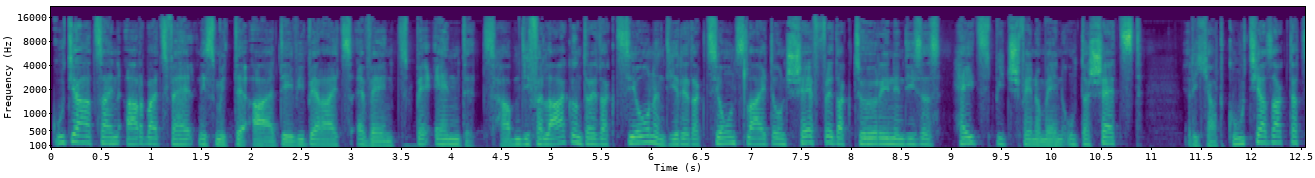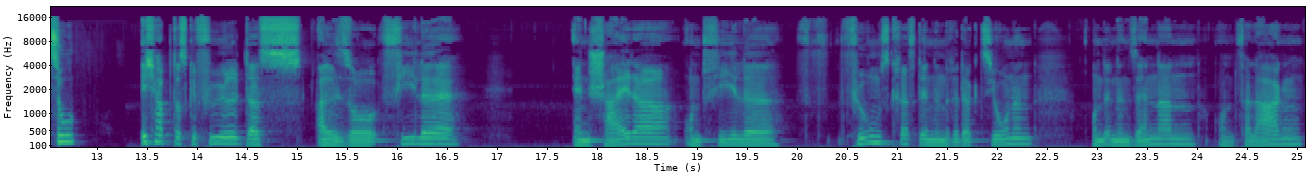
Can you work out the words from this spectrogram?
Gutjahr hat sein Arbeitsverhältnis mit der ARD, wie bereits erwähnt, beendet. Haben die Verlage und Redaktionen, die Redaktionsleiter und Chefredakteurinnen dieses Hate Speech Phänomen unterschätzt? Richard Gutjahr sagt dazu, ich habe das Gefühl, dass also viele Entscheider und viele Führungskräfte in den Redaktionen und in den Sendern und Verlagen,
